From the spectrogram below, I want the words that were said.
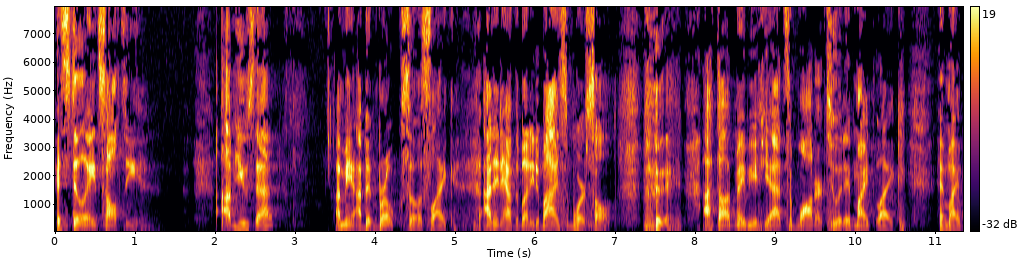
it still ain't salty. I've used that. I mean, I've been broke, so it's like I didn't have the money to buy some more salt. I thought maybe if you add some water to it, it might like it might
